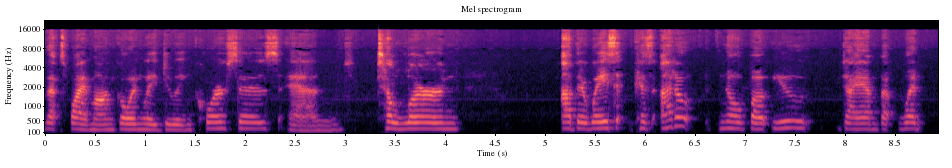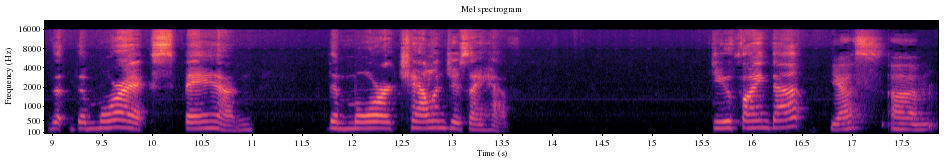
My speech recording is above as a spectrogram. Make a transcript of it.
that's why I'm ongoingly doing courses and to learn other ways. Because I don't know about you, Diane, but when the, the more I expand, the more challenges I have. Do you find that? Yes. Um,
